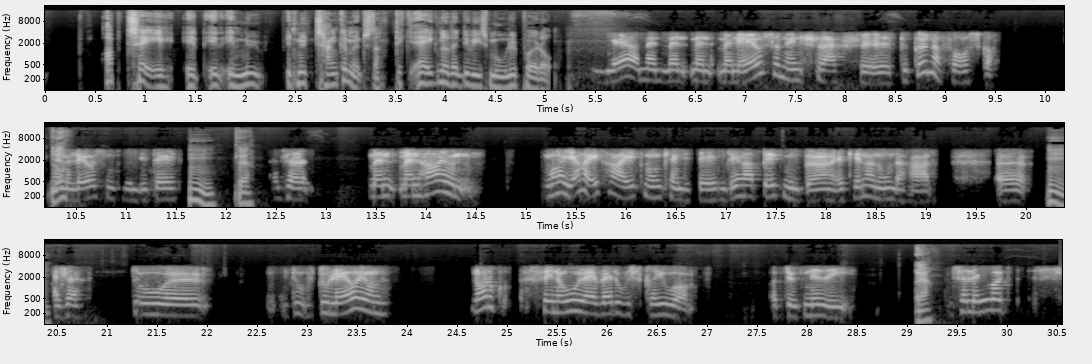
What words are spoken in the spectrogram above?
optage et, et, et, ny, et nyt tankemønster. Det er ikke nødvendigvis muligt på et år. Ja, men man, man, man er jo sådan en slags øh, begynderforsker, når Ja. man laver sin kandidat. Mm, ja. Altså, man, man har jo... En, har jeg har ikke, har ikke nogen kandidat, men det har begge mine børn, og jeg kender nogen, der har det. Øh, Mm, altså, du, øh, du, du laver jo en... Når du finder ud af, hvad du vil skrive om, og dykke ned i, Ja. så, laver,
